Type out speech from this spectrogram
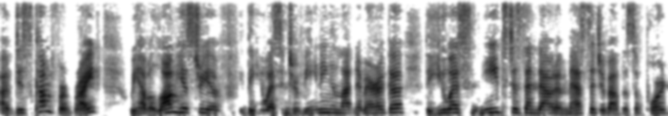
of discomfort, right? We have a long history of the US intervening in Latin America. The US needs to send out a message about the support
